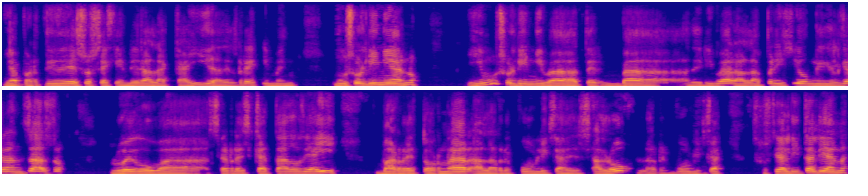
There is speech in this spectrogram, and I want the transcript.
Y a partir de eso se genera la caída del régimen mussoliniano y Mussolini va a, va a derivar a la prisión en el Gran Sasso, luego va a ser rescatado de ahí, va a retornar a la República de Saló, la República Social Italiana,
